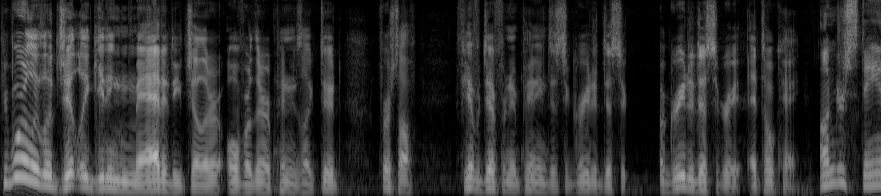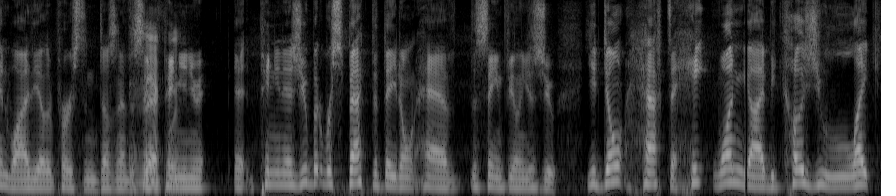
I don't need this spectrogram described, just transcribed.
people were legitly getting mad at each other over their opinions. Like, dude, first off, if you have a different opinion, disagree to disagree. agree to disagree. It's okay. understand why the other person doesn't have the Exactly. same opinion opinion as you, but respect that they don't have the same feelings as you. You don't have to hate one guy because you like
